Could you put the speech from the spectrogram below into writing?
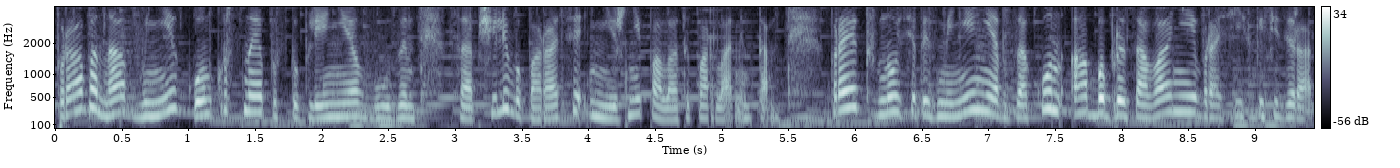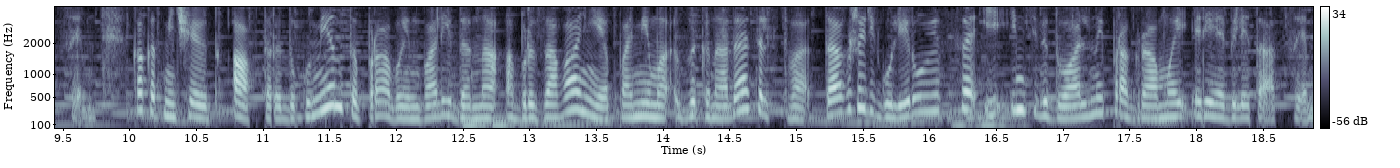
право на внеконкурсное поступление в вузы, сообщили в аппарате Нижней Палаты парламента. Проект вносит изменения в закон об образовании в Российской Федерации. Как отмечают авторы документа, право инвалида на образование помимо законодательства также регулируется и индивидуальной программой реабилитации реабилитации.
